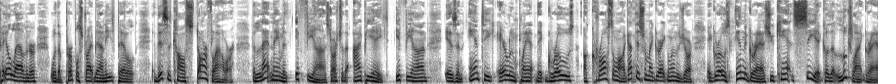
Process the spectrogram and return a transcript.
pale lavender with a purple stripe down each petal. This is called starflower. The Latin name is Ipheion. Starts with the IPH. Ipheion is an antique heirloom plant that grows across the lawn. I got this from my great grandmother's yard. It grows in the grass. You can't see it because it looks like grass,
